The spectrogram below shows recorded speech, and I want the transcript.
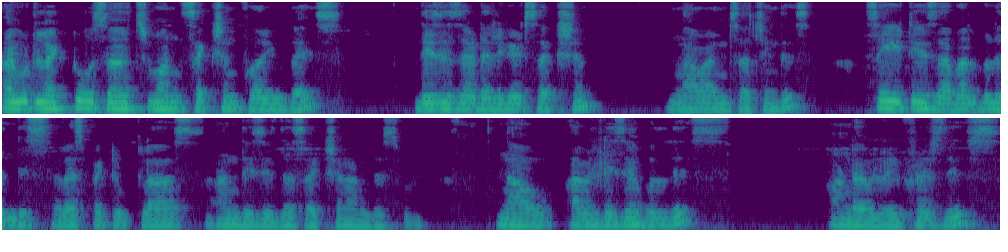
I would like to search one section for you guys. This is a delegate section. Now I'm searching this. See it is available in this respective class and this is the section and this one. Now I will disable this and I will refresh this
